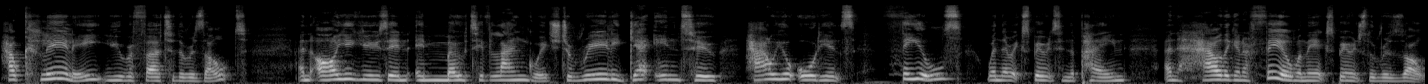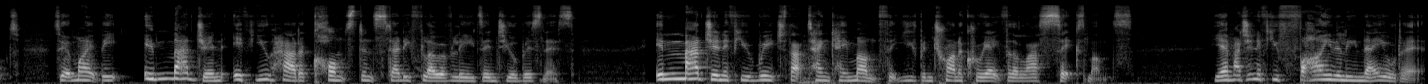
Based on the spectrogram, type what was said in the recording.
how clearly you refer to the result, and are you using emotive language to really get into how your audience feels when they're experiencing the pain and how they're going to feel when they experience the result. So it might be Imagine if you had a constant, steady flow of leads into your business. Imagine if you reached that 10k month that you've been trying to create for the last six months. Yeah, imagine if you finally nailed it.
